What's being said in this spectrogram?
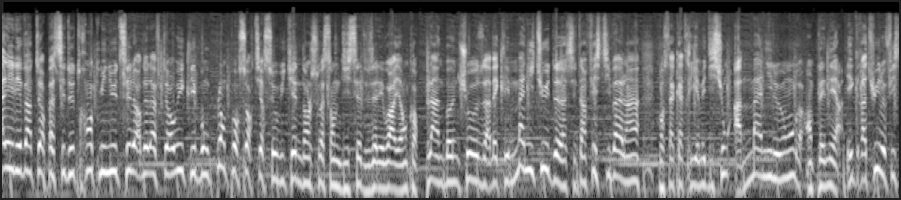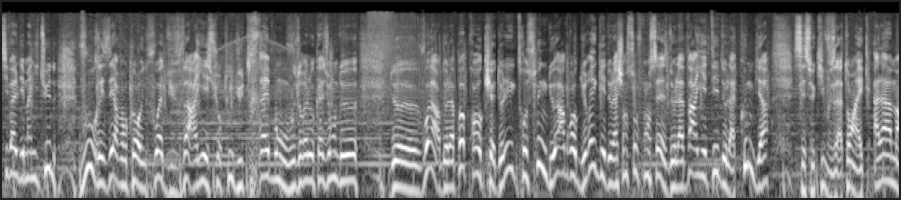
Allez, les 20h passées de 30 minutes, c'est l'heure de l'After Week. Les bons plans pour sortir ce week-end dans le 77. Vous allez voir, il y a encore plein de bonnes choses avec les Magnitudes. C'est un festival hein, pour sa quatrième édition à Manille-le-Hongre en plein air et gratuit. Le festival des Magnitudes vous réserve encore une fois du varié, surtout du très bon. Vous aurez l'occasion de, voir de la pop rock, de l'électro swing, du hard rock, du reggae, de la chanson française, de la variété, de la cumbia. C'est ce qui vous attend avec Alam,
